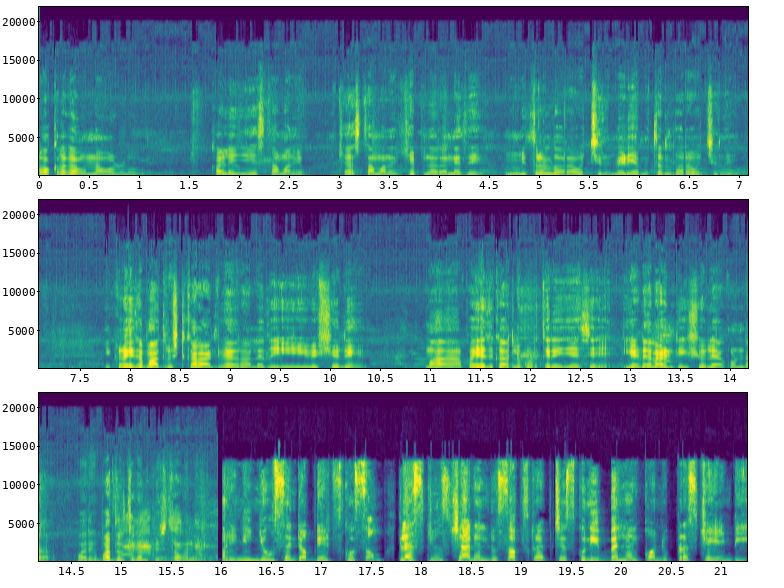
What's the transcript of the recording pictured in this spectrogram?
లోకల్గా ఉన్న వాళ్ళు ఖాళీ చేయిస్తామని చేస్తామని చెప్పినారనేది మిత్రుల ద్వారా వచ్చింది మీడియా మిత్రుల ద్వారా వచ్చింది. ఇక్కడైతే మా దృష్టికి అలాంటివి ఏం రాలేదు. ఈ విషయాన్ని మా పై అధికారులు కూడా తెలియజేసి ఈడ ఎలాంటి ఇష్యూ లేకుండా వారికి భద్రత కల్పిస్తామని మరిన్ని న్యూస్ అండ్ అప్డేట్స్ కోసం ప్లస్ న్యూస్ ఛానల్ను సబ్స్క్రైబ్ చేసుకుని బెల్ ఐకాన్ను ప్రెస్ చేయండి.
